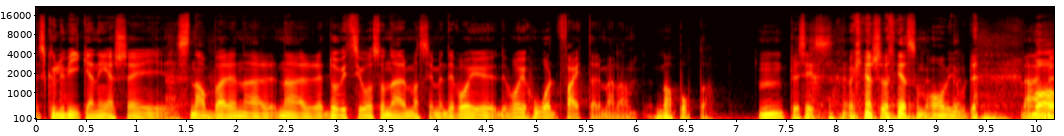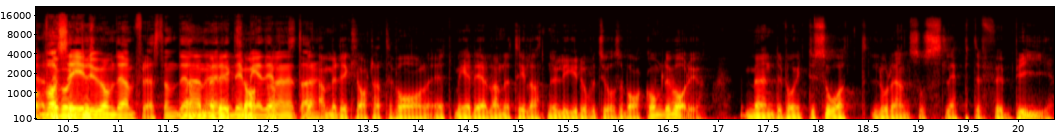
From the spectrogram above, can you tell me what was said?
skulle vika ner sig snabbare när, när Dovizioso närmade sig. Men det var ju, det var ju hård fight däremellan. Mapp 8. Mm, precis. Det var kanske det som avgjorde. Nej, vad, vad säger inte... du om den förresten? Den, Nej, det, det meddelandet att, där? Ja, men det är klart att det var ett meddelande till att nu ligger Dovizioso bakom. Det var det ju. Men det var inte så att Lorenzo släppte förbi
